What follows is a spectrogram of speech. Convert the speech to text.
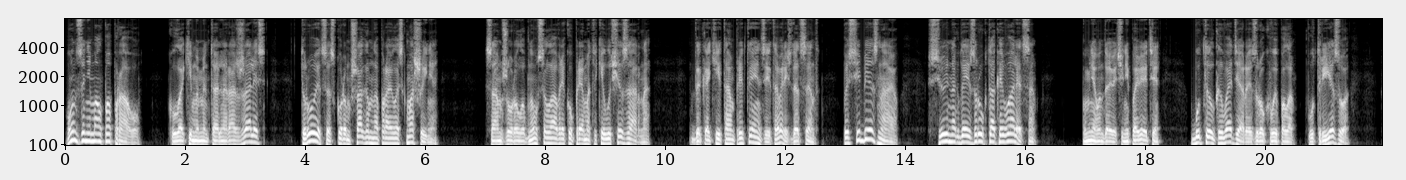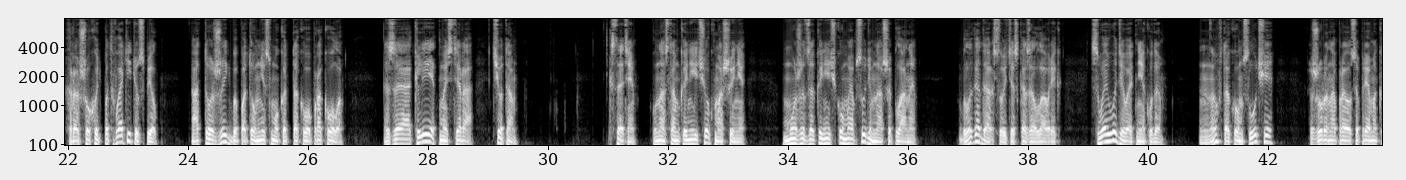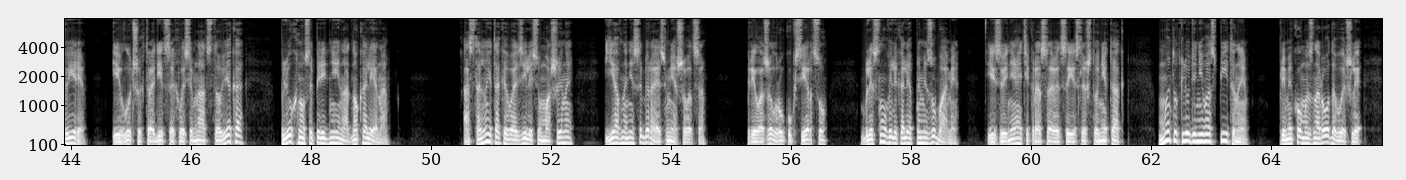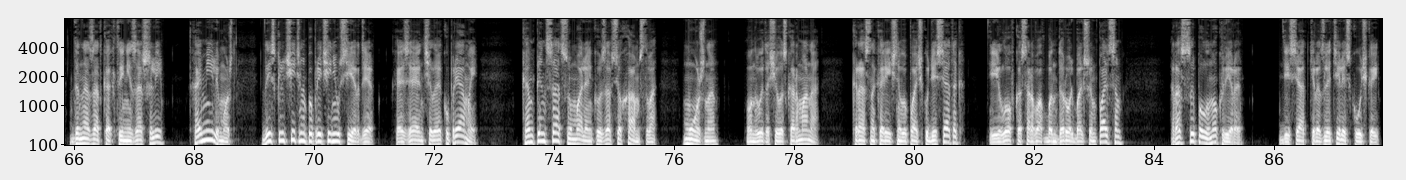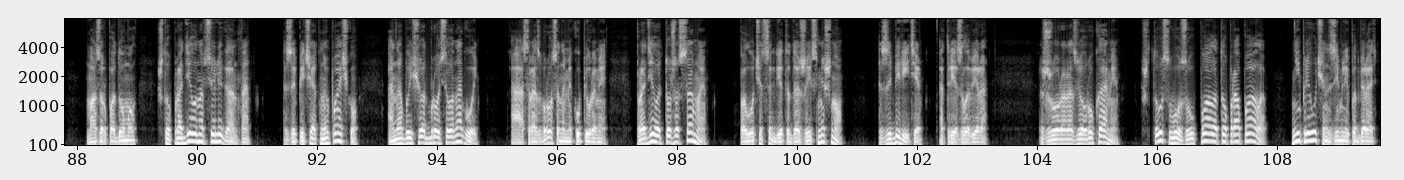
он занимал по праву. Кулаки моментально разжались, троица скорым шагом направилась к машине. Сам Жора улыбнулся Лаврику прямо-таки лучезарно. «Да какие там претензии, товарищ доцент? По себе знаю. Все иногда из рук так и валится. У меня вон давеча, не поверите, бутылка водяра из рук выпала. Утрезво. Хорошо хоть подхватить успел. А то жить бы потом не смог от такого прокола. Заклеят мастера. Чё там? Кстати, у нас там коньячок в машине. Может, за коньячком мы обсудим наши планы? Благодарствуйте, сказал Лаврик. Своего девать некуда. Ну, в таком случае... Жура направился прямо к Вере и в лучших традициях XVIII века плюхнулся перед ней на одно колено. Остальные так и возились у машины, явно не собираясь вмешиваться. Приложил руку к сердцу, блеснул великолепными зубами. «Извиняйте, красавица, если что не так. Мы тут люди невоспитанные. Прямиком из народа вышли, да назад как ты не зашли. Хамили, может, да исключительно по причине усердия. Хозяин человек упрямый. Компенсацию маленькую за все хамство. Можно. Он вытащил из кармана красно-коричневую пачку десяток и, ловко сорвав бандероль большим пальцем, рассыпал у ног Веры. Десятки разлетелись кучкой. Мазур подумал, что проделано все элегантно. Запечатанную пачку она бы еще отбросила ногой, а с разбросанными купюрами проделать то же самое получится где-то даже и смешно. «Заберите», — отрезала Вера. Жора развел руками. «Что с воза упало, то пропало. Не приучен с земли подбирать.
